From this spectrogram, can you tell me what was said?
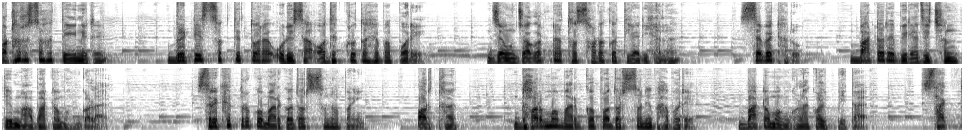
ଅଠରଶହ ତିନିରେ ବ୍ରିଟିଶ ଶକ୍ତି ଦ୍ୱାରା ଓଡ଼ିଶା ଅଧିକୃତ ହେବା ପରେ ଯେଉଁ ଜଗନ୍ନାଥ ସଡ଼କ ତିଆରି ହେଲା ସେବେଠାରୁ ବାଟରେ ବିରାଜିଛନ୍ତି ମା ବାଟମଙ୍ଗଳା। ଶ୍ରୀକ୍ଷେତ୍ରକୁ ମାର୍ଗଦର୍ଶନ ପାଇଁ ଅର୍ଥାତ୍ ଧର୍ମ ମାର୍ଗ ପ୍ରଦର୍ଶନୀ ଭାବରେ ବାଟମଙ୍ଗଳା କଳ୍ପିତା। ଶାକ୍ତ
